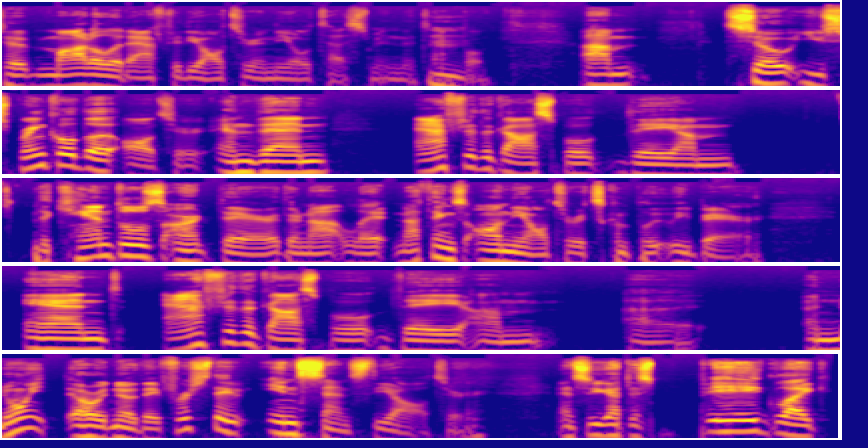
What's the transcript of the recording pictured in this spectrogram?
to model it after the altar in the Old Testament in the temple. Um, so you sprinkle the altar, and then after the gospel, they um, the candles aren't there; they're not lit. Nothing's on the altar; it's completely bare. And after the gospel, they um, uh, anoint, or no, they first they incense the altar, and so you got this big like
